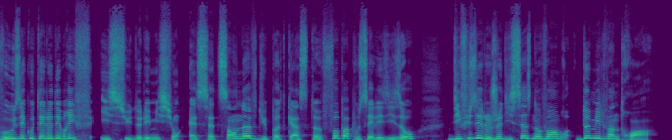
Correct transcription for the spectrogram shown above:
Vous écoutez le débrief issu de l'émission S709 du podcast Faut pas pousser les ISO, diffusé le jeudi 16 novembre 2023.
